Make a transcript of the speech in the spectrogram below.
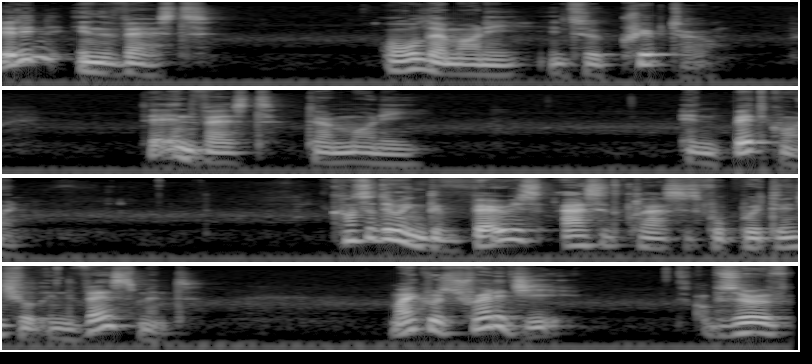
They didn't invest all their money into crypto. They invest their money in Bitcoin. Considering the various asset classes for potential investment, MicroStrategy observed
